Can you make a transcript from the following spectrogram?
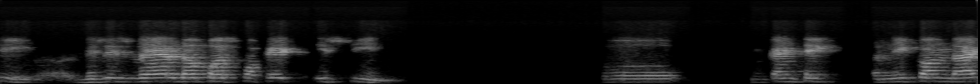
See, this is where the first pocket is seen. So you can take a nick on that.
